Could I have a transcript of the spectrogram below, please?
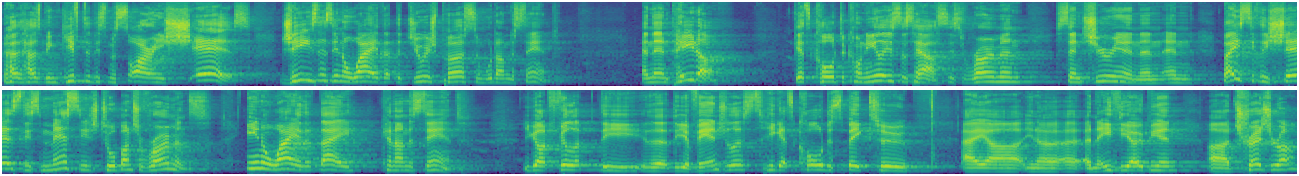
has been gifted this Messiah. And he shares Jesus in a way that the Jewish person would understand. And then Peter gets called to Cornelius' house, this Roman centurion, and, and basically shares this message to a bunch of Romans in a way that they can understand. You got Philip, the, the, the evangelist. He gets called to speak to a, uh, you know, a, an Ethiopian uh, treasurer.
